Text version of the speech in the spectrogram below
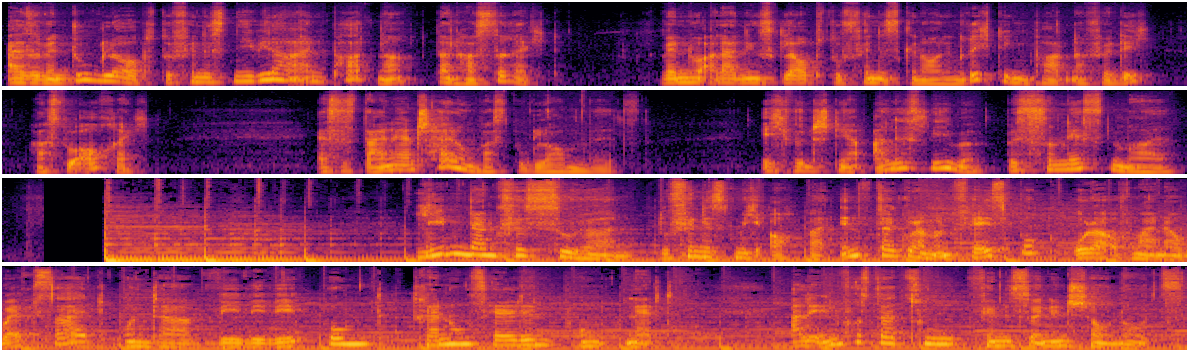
Also wenn du glaubst, du findest nie wieder einen Partner, dann hast du recht. Wenn du allerdings glaubst, du findest genau den richtigen Partner für dich, hast du auch recht. Es ist deine Entscheidung, was du glauben willst. Ich wünsche dir alles Liebe. Bis zum nächsten Mal. Lieben Dank fürs Zuhören. Du findest mich auch bei Instagram und Facebook oder auf meiner Website unter www.trennungsheldin.net. Alle Infos dazu findest du in den Show Notes.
